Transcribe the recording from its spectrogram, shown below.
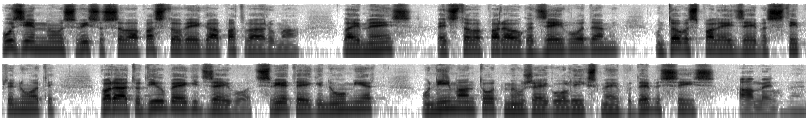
Uzņem mūs visus savā pastāvīgā patvērumā, lai mēs, pēc tava parauga dzīvodami un tavas palīdzības stiprinoti, varētu divbēgi dzīvot, svietīgi nomiert un izmantot mūžīgo līgsmību debesīs. Amen. Amen.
